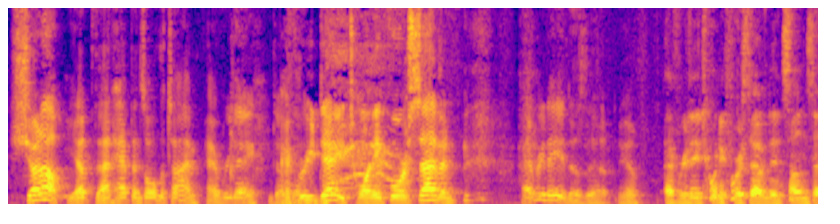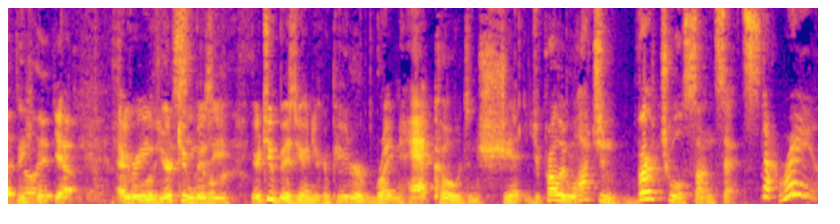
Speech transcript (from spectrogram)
Shut up. Yep, that happens all the time, every day. It does Every day, twenty four seven. every day it does that. Yeah. Every day, 24 7 in Sunset, Billy. Yep. Every Every well, you're too single- busy. You're too busy on your computer writing hack codes and shit. You're probably watching virtual sunsets. It's not real.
